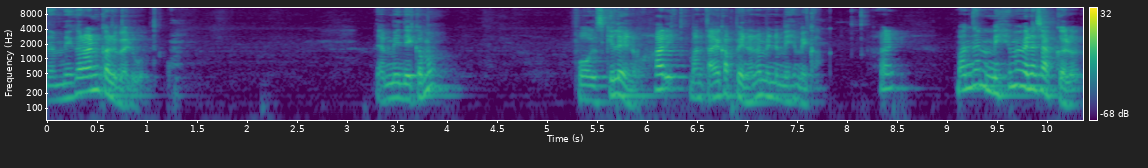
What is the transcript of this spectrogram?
දැම් මේ කරන්න කළ බැලුවොත්. දැම් මේ දෙකම ෆෝල්ස් කියලේනවා හරි මන්තයකක් පෙනන මෙන්න මෙහෙම එකක්. හරි. මන්ද මෙහෙම වෙනසක් කලොත්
